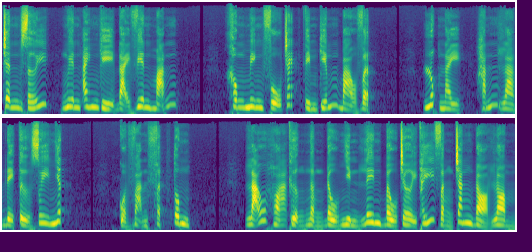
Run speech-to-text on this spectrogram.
Chân giới, nguyên anh kỳ đại viên mãn. Không minh phụ trách tìm kiếm bảo vật. Lúc này, hắn là đệ tử duy nhất của vạn Phật Tông. Lão hòa thượng ngẩng đầu nhìn lên bầu trời thấy vầng trăng đỏ lòm.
